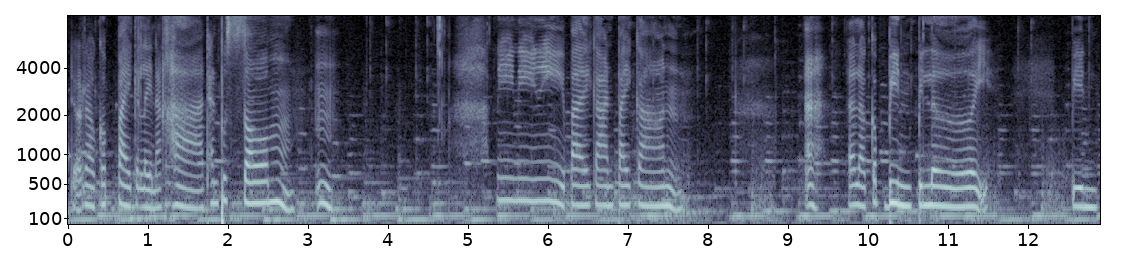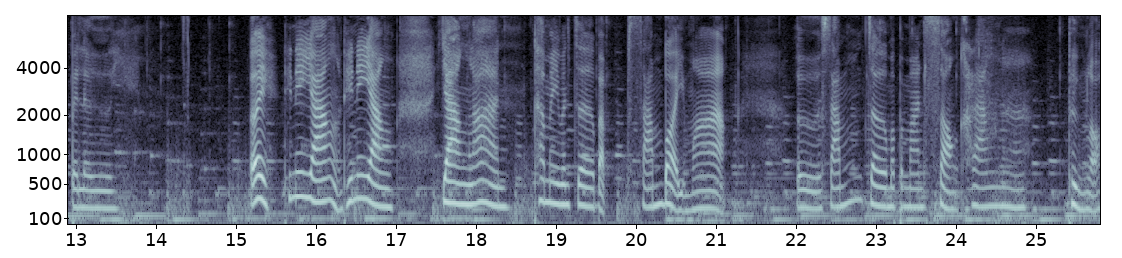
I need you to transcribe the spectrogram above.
เดี๋ยวเราก็ไปกันเลยนะคะ ท่านผู้ชม อืมนี่นี่นี่ไปกันไปกันอะแล้วเราก็บินไปเลย บินไปเลยเอ้ย ที่นี่ยังที่นี่ยังยังล้านทำไมมันเจอแบบซ้ำบ่อยมาก เออซ้ำเจอมาประมาณสองครั้งนะ ถึงเหรอ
